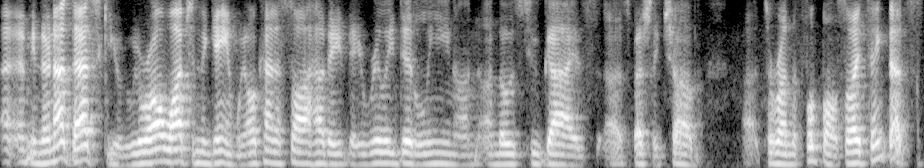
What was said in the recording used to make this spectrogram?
I mean, they're not that skewed. We were all watching the game. We all kind of saw how they, they really did lean on, on those two guys, uh, especially Chubb, uh, to run the football. So I think that's,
